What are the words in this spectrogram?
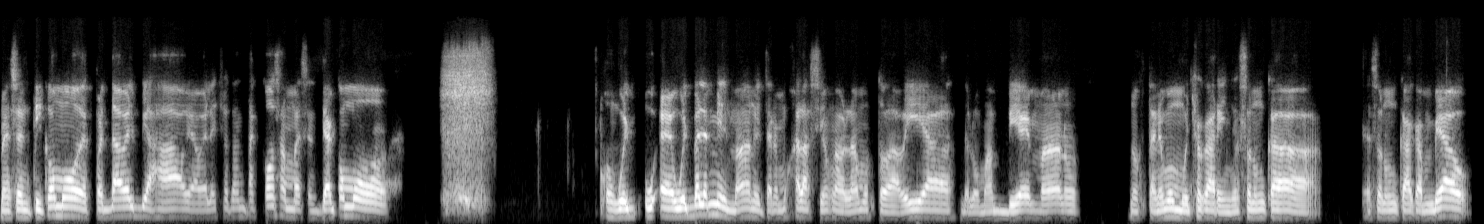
me sentí como después de haber viajado y haber hecho tantas cosas, me sentía como con eh, Wilber es mi hermano y tenemos relación, hablamos todavía de lo más bien, hermano. Nos tenemos mucho cariño, eso nunca, eso nunca ha cambiado,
